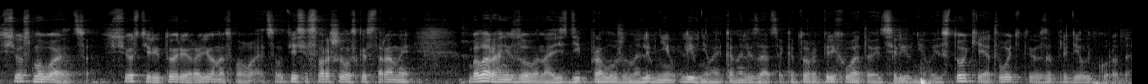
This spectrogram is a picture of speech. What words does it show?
все смывается, все с территории района смывается. Вот если с Ворошиловской стороны была организована из ДИК проложена ливне- ливневая канализация, которая перехватывает все ливневые стоки и отводит ее за пределы города,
